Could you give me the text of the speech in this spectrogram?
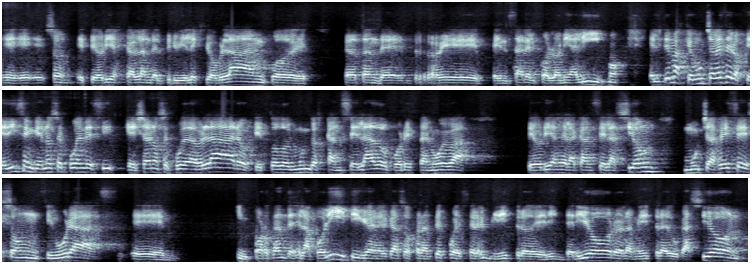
Eh, son teorías que hablan del privilegio blanco, de, tratan de repensar el colonialismo. El tema es que muchas veces los que dicen que no se pueden decir, que ya no se puede hablar o que todo el mundo es cancelado por esta nueva teorías de la cancelación muchas veces son figuras eh, importantes de la política, en el caso francés puede ser el ministro del Interior o la ministra de Educación,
